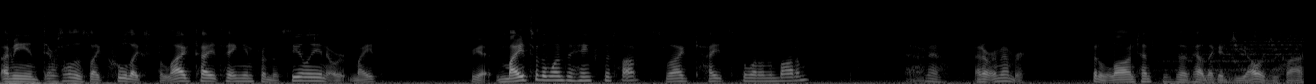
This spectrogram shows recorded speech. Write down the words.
I mean, there was all those like cool like stalactites hanging from the ceiling, or mites. Forget. Mites are the ones that hang from the top. Stalactites the one on the bottom. I don't know. I don't remember. It's been a long time since I've had like a geology class.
